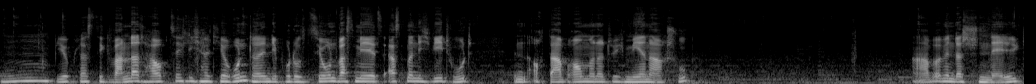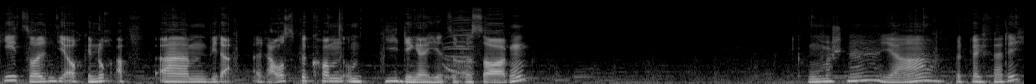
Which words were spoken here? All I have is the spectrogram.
Hm, Bioplastik wandert hauptsächlich halt hier runter in die Produktion, was mir jetzt erstmal nicht wehtut. Denn auch da brauchen wir natürlich mehr Nachschub. Aber wenn das schnell geht, sollten die auch genug ab, ähm, wieder rausbekommen, um die Dinger hier zu versorgen. Gucken wir schnell. Ja, wird gleich fertig.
